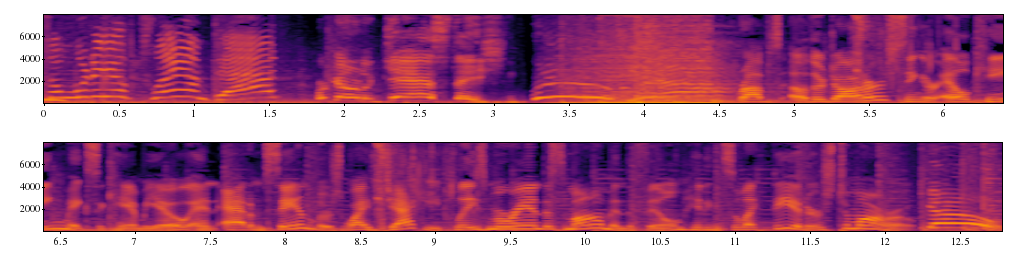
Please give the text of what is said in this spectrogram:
So what do you have planned, Dad? We're going to the gas station. Woo! Yeah. Rob's other daughter, singer Elle King, makes a cameo, and Adam Sandler's wife Jackie plays Miranda's mom in the film, hitting select theaters tomorrow. Go!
